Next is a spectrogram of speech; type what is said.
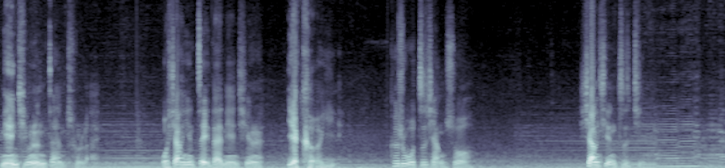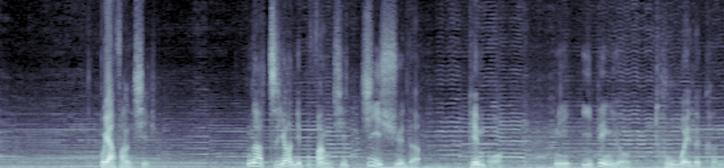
年轻人站出来，我相信这一代年轻人也可以。可是我只想说，相信自己，不要放弃。那只要你不放弃，继续的拼搏，你一定有突围的可能。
